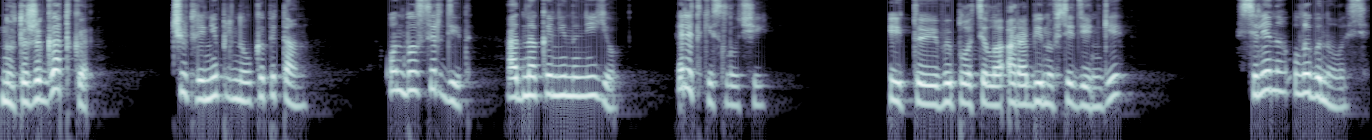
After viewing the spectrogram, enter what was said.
«Ну это же гадко!» Чуть ли не плюнул капитан. Он был сердит, однако не на нее. Редкий случай. «И ты выплатила Арабину все деньги?» Селена улыбнулась.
